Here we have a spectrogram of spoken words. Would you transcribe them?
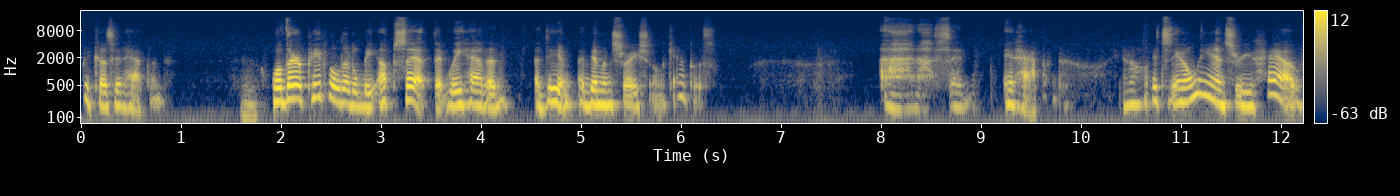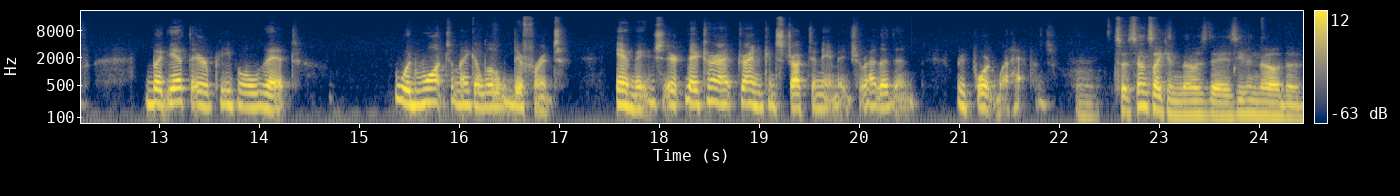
because it happened. Mm. Well, there are people that'll be upset that we had a, a, de- a demonstration on campus. And I said, It happened. You know, it's the only answer you have, but yet there are people that would want to make a little different image. They're, they're try, trying to construct an image rather than report what happens. Mm. So it sounds like in those days, even though the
